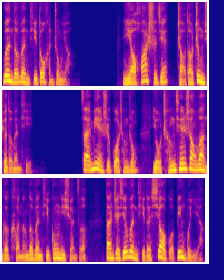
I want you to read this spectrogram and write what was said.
问的问题都很重要。你要花时间找到正确的问题。在面试过程中，有成千上万个可能的问题供你选择，但这些问题的效果并不一样。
